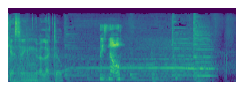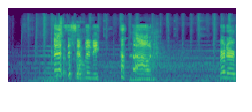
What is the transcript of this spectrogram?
Guessing Alecto? Please, no. That's wrong. symphony. Out. Murder.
